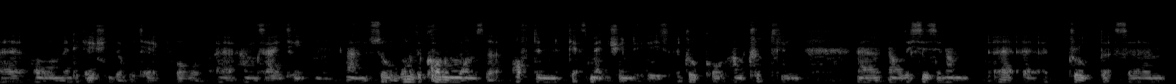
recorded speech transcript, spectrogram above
uh, or medications that we take for uh, anxiety. And so one of the common ones that often gets mentioned is a drug called amitriptyline. Uh, now this is an, a, a drug that um,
